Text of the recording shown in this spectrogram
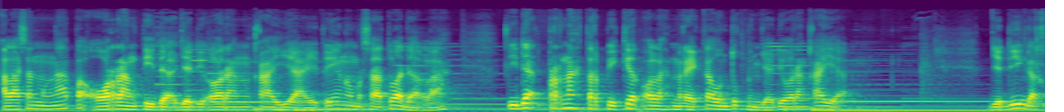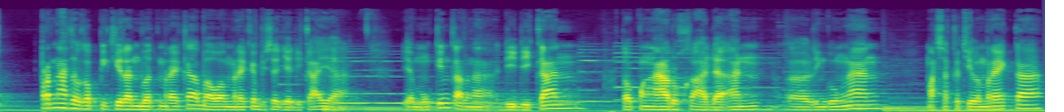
alasan mengapa orang tidak jadi orang kaya itu yang nomor satu adalah tidak pernah terpikir oleh mereka untuk menjadi orang kaya. Jadi nggak pernah tuh kepikiran buat mereka bahwa mereka bisa jadi kaya. Ya mungkin karena didikan atau pengaruh keadaan e, lingkungan masa kecil mereka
